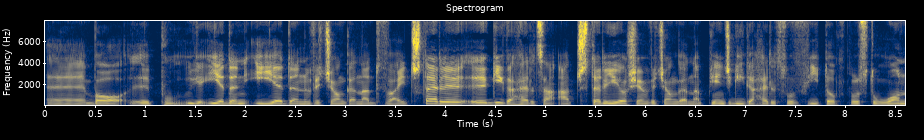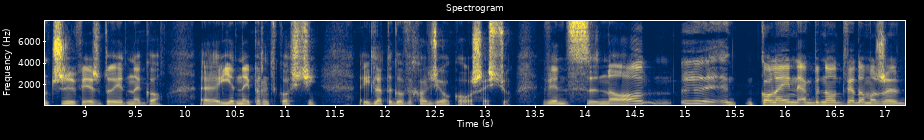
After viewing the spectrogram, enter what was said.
E, bo 1,1 y, wyciąga na 2,4 y, GHz, a 4,8 wyciąga na 5 GHz i to po prostu łączy, wiesz, do jednego, e, jednej prędkości i dlatego wychodzi około 6. Więc no, y, kolejne, jakby no wiadomo, że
